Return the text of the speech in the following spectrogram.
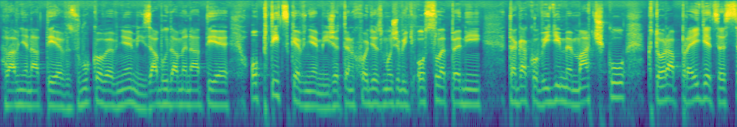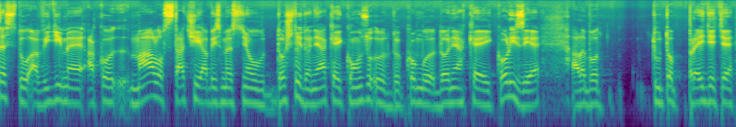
hlavne na tie zvukové vnemy. Zabúdame na tie optické vnemy, že ten chodec môže byť oslepený, tak ako vidíme mačku, ktorá prejde cez cestu a vidíme, ako málo stačí, aby sme s ňou došli do nejakej, konzu, do, do nejakej kolízie, alebo túto prejdete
